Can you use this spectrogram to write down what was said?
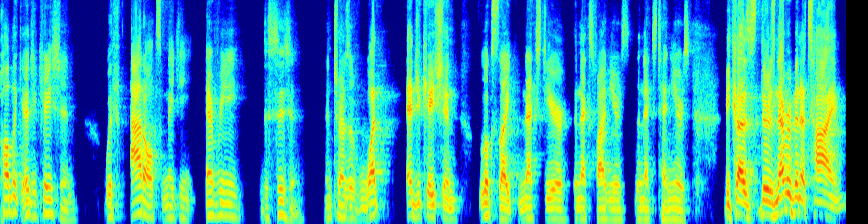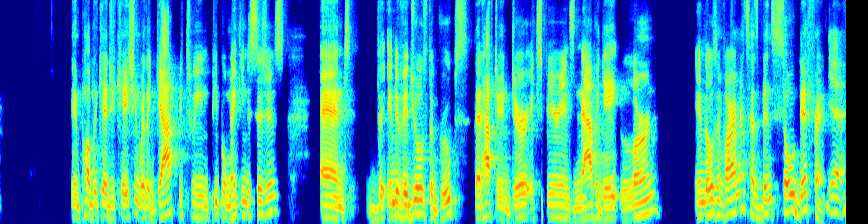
public education with adults making every decision in terms of what education looks like next year, the next five years, the next 10 years. Because there's never been a time in public education where the gap between people making decisions and the individuals, the groups that have to endure, experience, navigate, learn in those environments has been so different. Yeah.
